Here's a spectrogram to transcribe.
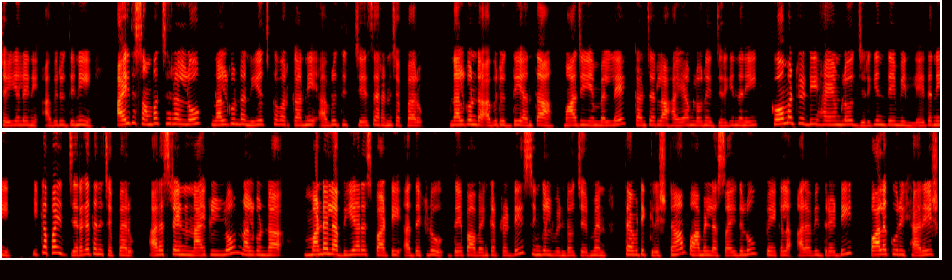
చేయలేని అభివృద్ధిని ఐదు సంవత్సరాల్లో నల్గొండ నియోజకవర్గాన్ని అభివృద్ధి చేశారని చెప్పారు. నల్గొండ అభివృద్ధి అంతా మాజీ ఎమ్మెల్యే కంచర్ల హయాంలోనే జరిగిందని కోమటిరెడ్డి హయాంలో జరిగిందేమీ లేదని ఇకపై జరగదని చెప్పారు. అరెస్టైన నాయకులలో నల్గొండ మండల బీఆర్ఎస్ పార్టీ అధ్యక్షుడు Depa Venkatreddy single window chairman Taviti Krishna Pamilla Saidulu Mekala Aravind Reddy పాలకూరి హరీష్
